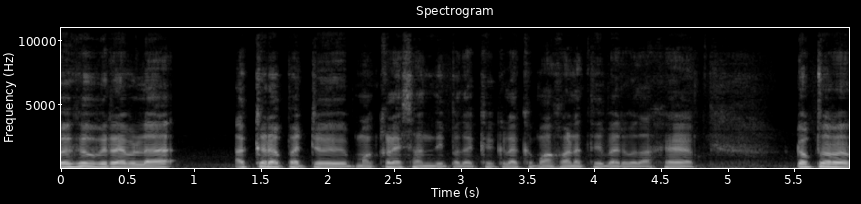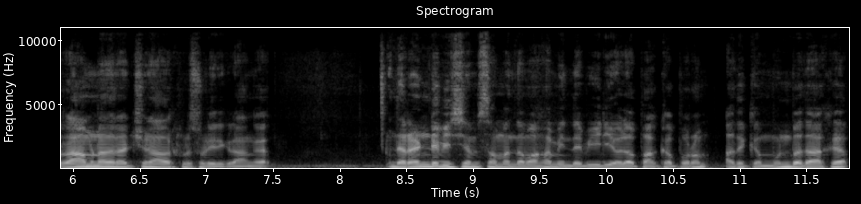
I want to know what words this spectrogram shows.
வெகு விரைவில் அக்கறைப்பட்டு மக்களை சந்திப்பதற்கு கிழக்கு மாகாணத்தில் வருவதாக டாக்டர் ராமநாதன் அர்ச்சுனா அவர்கள் சொல்லியிருக்கிறாங்க. இந்த ரெண்டு விஷயம் சம்பந்தமாக இந்த வீடியோவில் பார்க்க போகிறோம். அதுக்கு முன்பதாக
